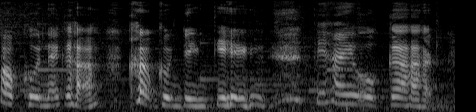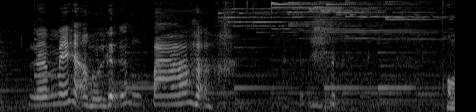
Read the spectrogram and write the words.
ขอบคุณนะคะ ขอบคุณจริงๆ ที่ให้โอกาส และไม่เอาเรื่องป้า ผม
